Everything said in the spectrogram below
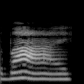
Bye.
